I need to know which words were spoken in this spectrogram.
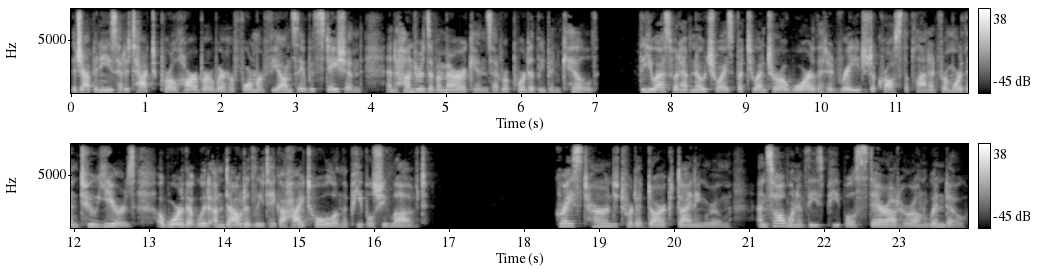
The Japanese had attacked Pearl Harbor, where her former fiance was stationed, and hundreds of Americans had reportedly been killed. The U.S. would have no choice but to enter a war that had raged across the planet for more than two years, a war that would undoubtedly take a high toll on the people she loved. Grace turned toward a dark dining room and saw one of these people stare out her own window.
